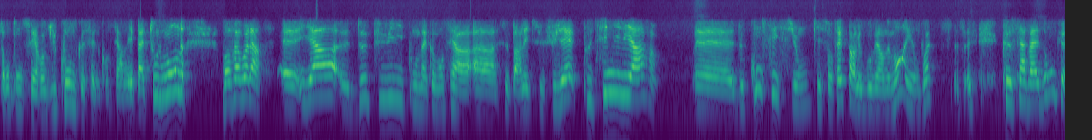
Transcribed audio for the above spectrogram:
tant on s'est rendu compte que ça ne concernait pas tout le monde. Bon, enfin voilà, euh, il y a, euh, depuis qu'on a commencé à, se parler de ce sujet, plus de 6 milliards euh, de concessions qui sont faites par le gouvernement et on voit que ça va donc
